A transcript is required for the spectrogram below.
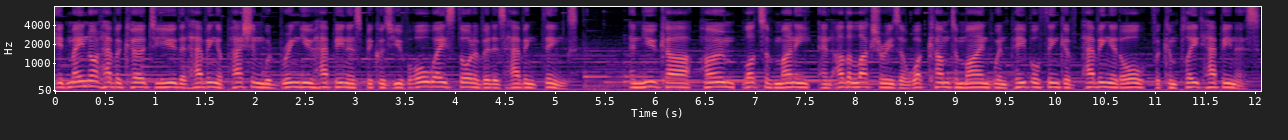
It may not have occurred to you that having a passion would bring you happiness because you've always thought of it as having things. A new car, home, lots of money, and other luxuries are what come to mind when people think of having it all for complete happiness.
